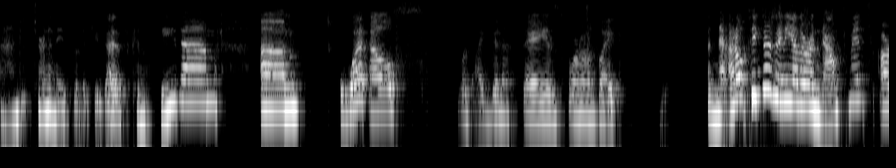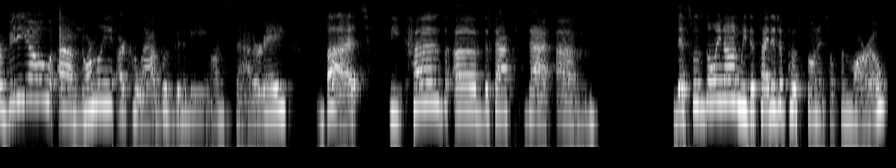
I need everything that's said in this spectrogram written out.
I'm just turning these so that you guys can see them. Um, what else was I gonna say as form of like I don't think there's any other announcements. Our video, um, normally our collab was going to be on Saturday, but because of the fact that um, this was going on, we decided to postpone it till tomorrow.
